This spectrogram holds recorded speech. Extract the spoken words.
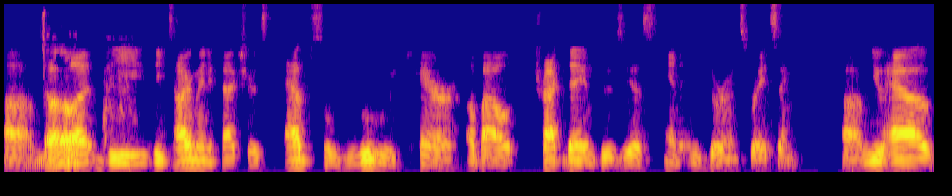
Um, Oh. But the the tire manufacturers absolutely care about track day enthusiasts and endurance racing. Um, you have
